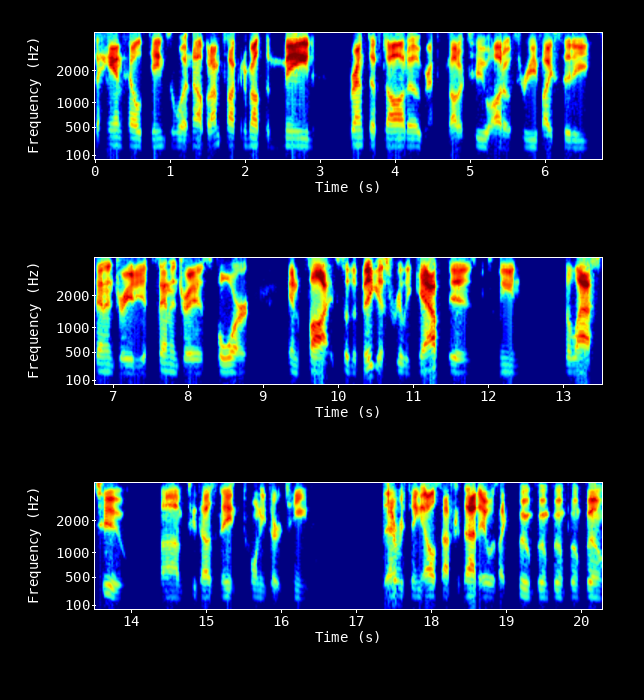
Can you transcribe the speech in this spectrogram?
the handheld games and whatnot, but I'm talking about the main Grand Theft Auto, Grand Theft Auto 2, Auto 3, Vice City, San Andreas, San Andreas 4, and 5. So the biggest really gap is between the last two, um, 2008 and 2013. Everything else after that, it was like boom, boom, boom, boom, boom.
